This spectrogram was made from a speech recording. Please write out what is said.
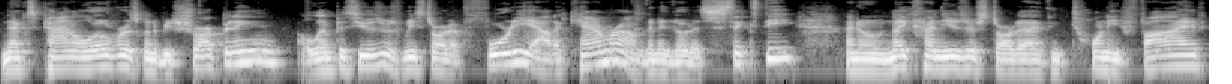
Next panel over is going to be sharpening. Olympus users, we start at 40 out of camera. I'm going to go to 60. I know Nikon users start at, I think, 25.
